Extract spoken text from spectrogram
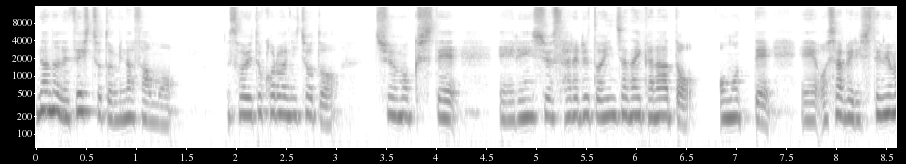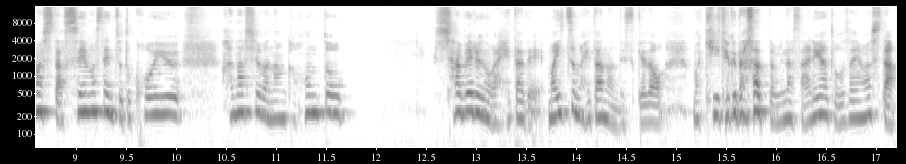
なので是非ちょっと皆さんもそういうところにちょっと注目して、えー、練習されるといいんじゃないかなと思って、えー、おしゃべりしてみました。すいません。ちょっとこういう話はなんか本当喋るのが下手で、まあ、いつも下手なんですけど、まあ、聞いてくださった皆さんありがとうございました、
